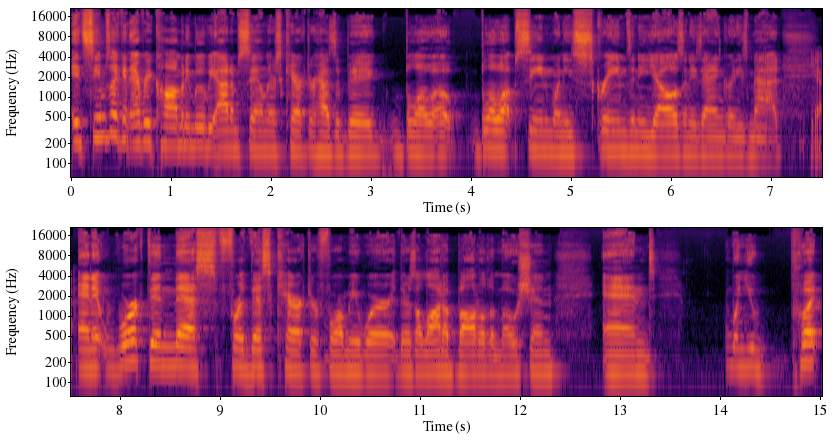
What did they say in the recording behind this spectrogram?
it seems like in every comedy movie, Adam Sandler's character has a big blow up blow up scene when he screams and he yells and he's angry and he's mad. Yeah. And it worked in this for this character for me, where there's a lot of bottled emotion, and when you put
